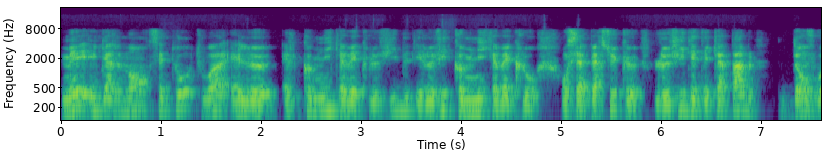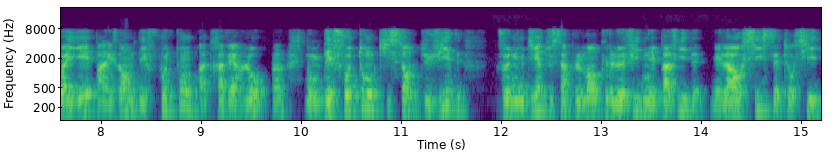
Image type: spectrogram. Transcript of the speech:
Mais également, cette eau, tu vois, elle, elle communique avec le vide et le vide communique avec l'eau. On s'est aperçu que le vide était capable d'envoyer, par exemple, des photons à travers l'eau. Hein. donc, des photons qui sortent du vide veut nous dire tout simplement que le vide n'est pas vide. Mais là aussi, c'est aussi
